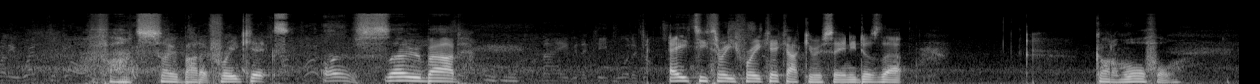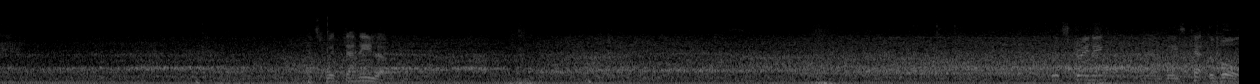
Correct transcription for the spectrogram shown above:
Well, he went to goal. Oh, I'm so bad at free kicks. I'm so bad. Maybe the keeper would have got 83 free kick accuracy, and he does that. God, I'm awful. Good screening, and he's kept the ball.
